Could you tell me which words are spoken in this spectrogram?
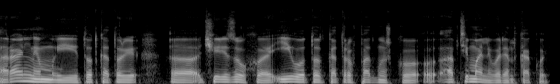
оральным и тот, который э, через ухо, и вот тот, который в подмышку, оптимальный вариант какой?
